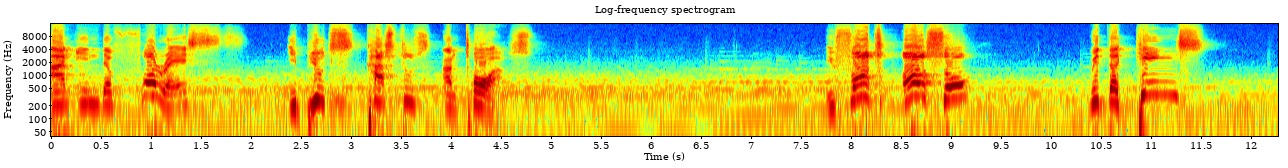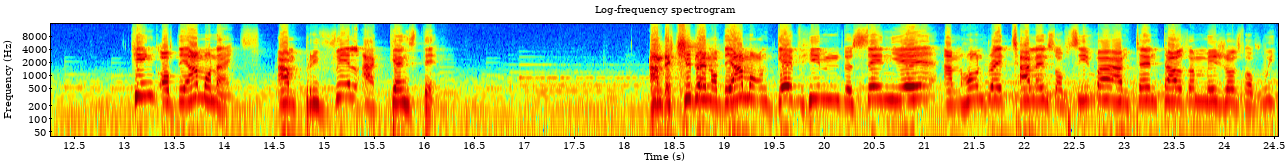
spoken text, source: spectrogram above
and in the forests he built castles and towers. He fought also with the kings, king of the Ammonites, and prevailed against them. And the children of the Ammon gave him the same year an hundred talents of silver and ten thousand measures of wheat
